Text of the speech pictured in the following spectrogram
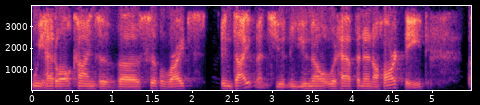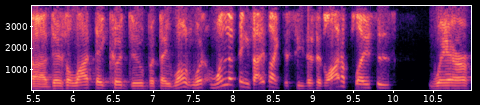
we had all kinds of uh, civil rights indictments. You you know it would happen in a heartbeat. Uh, there's a lot they could do, but they won't. What, one of the things I'd like to see there's a lot of places where,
